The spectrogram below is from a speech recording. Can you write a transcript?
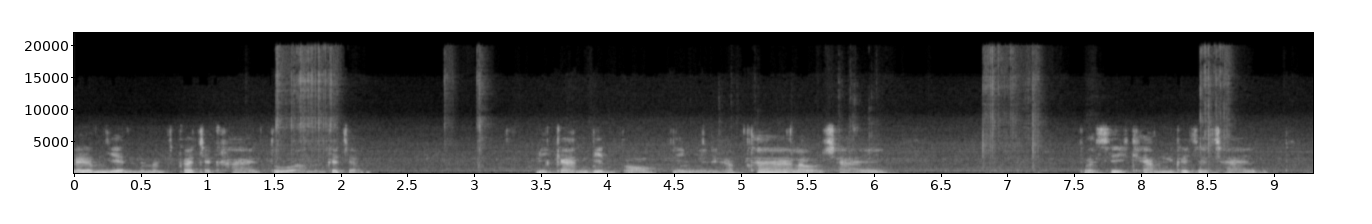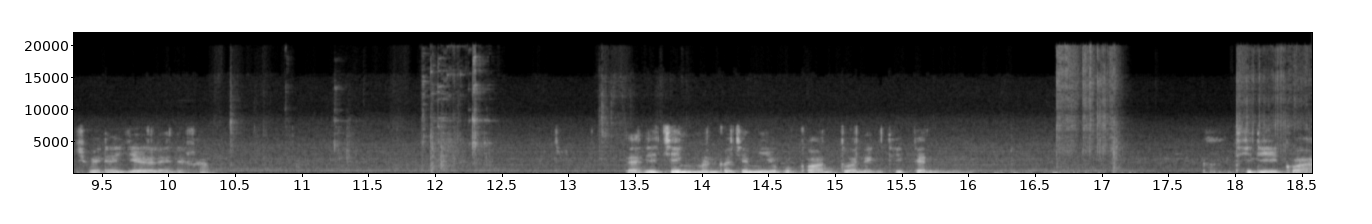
เริ่มเย็นมันก็จะคลายตัว มันก็จะมีการบิดออกอย่างนี้นะครับ ถ้าเราใช้ตัวสีแคมนี่ก็จะใช้ ช่วยได้เยอะเลยนะครับ แต่ที่จริงมันก็จะมีอุปกรณ์ตัวหนึ่งที่เป็นที่ดีกว่า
